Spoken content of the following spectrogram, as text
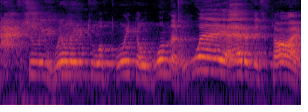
actually willing to appoint a woman way ahead of his time.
